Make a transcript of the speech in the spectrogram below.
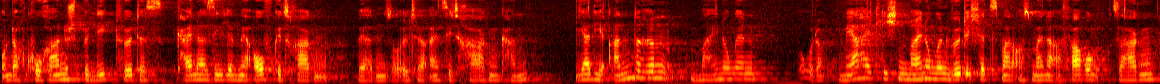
und auch koranisch belegt wird, dass keiner Seele mehr aufgetragen werden sollte, als sie tragen kann. Ja, die anderen Meinungen oder mehrheitlichen Meinungen würde ich jetzt mal aus meiner Erfahrung sagen,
